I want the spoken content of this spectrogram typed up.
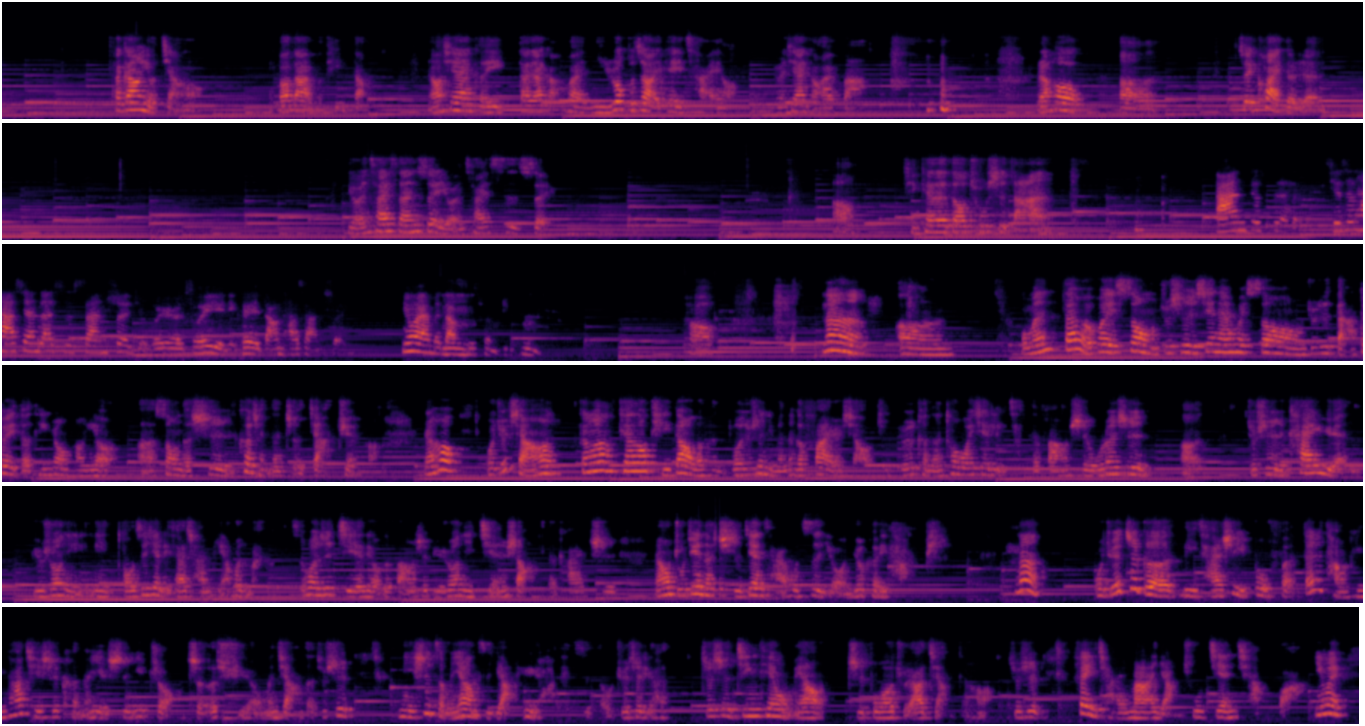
他刚刚有讲哦。不知道大家有没有听到？然后现在可以，大家赶快，你若不知道也可以猜哦。你们现在赶快发。然后呃，最快的人，有人猜三岁，有人猜四岁。好，请 k e 都出示答案。答案就是，其实他现在是三岁九个月，所以你可以当他三岁。因为还没到四寸，嗯，好，那嗯，我们待会会送，就是现在会送，就是答对的听众朋友啊，送的是课程的折价券啊。然后我就想要，刚刚 K 都提到了很多，就是你们那个 Fire 小组，就是可能透过一些理财的方式，无论是呃，就是开源，比如说你你投资一些理财产品啊，或者买房子，或者是节流的方式，比如说你减少你的开支。然后逐渐的实践财务自由，你就可以躺平。那我觉得这个理财是一部分，但是躺平它其实可能也是一种哲学。我们讲的就是你是怎么样子养育孩子的。我觉得这也很，就是今天我们要直播主要讲的哈，就是废柴妈养出坚强娃。因为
